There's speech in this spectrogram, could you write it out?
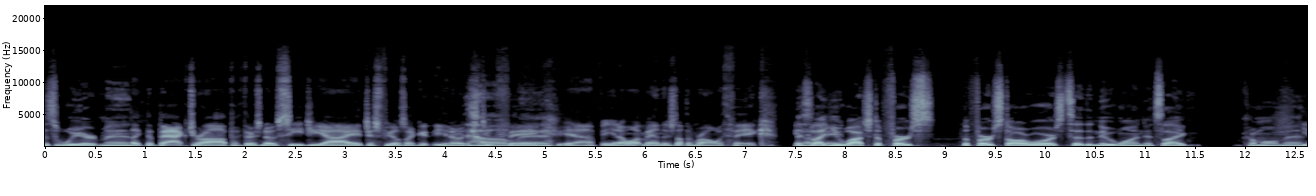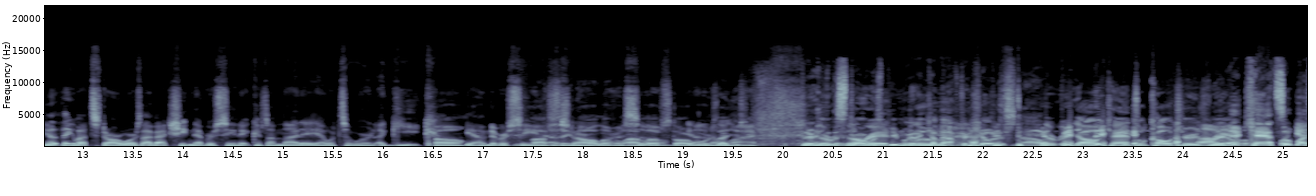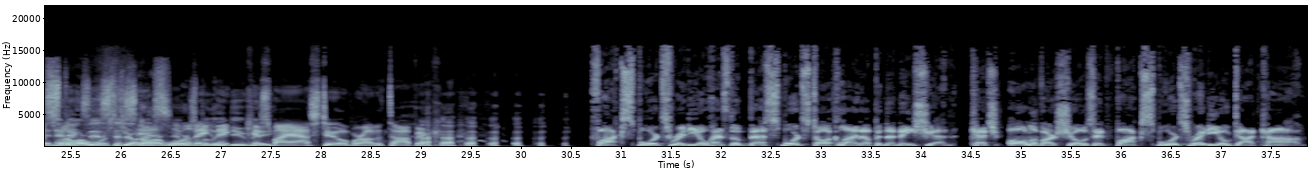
It's weird, man. like the backdrop. If there's no CGI, it just feels like it, you know it's too Oh, fake. man. Yeah, but you know what, man? There's nothing wrong with fake. You it's like I you watch the first the first Star Wars to the new one. It's like, come on, man. You know the thing about Star Wars? I've actually never seen it because I'm not a uh, what's the word? A geek. Oh. yeah, I've never seen. I've uh, seen Star all of Wars, them. I love Star yeah, Wars. don't I just- why. They're- The- the, the Star Wars red people are and going to come blue- after Jonas now. The- yo, cancel culture is Oh, we real. get canceled by And it Star Wars. exists in Jonas. Star Yes, well, they, believe they can you kiss me. my ass too if we're on the topic. Fox Sports Radio has the best sports talk lineup in the nation. Catch all of our shows at foxsportsradio.com.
